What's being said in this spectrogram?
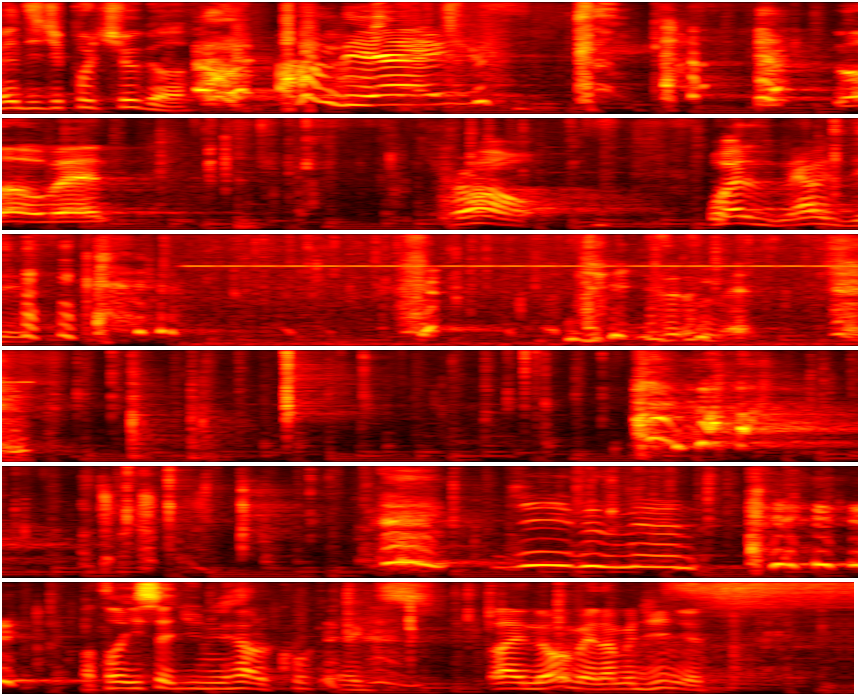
where did you put sugar? on the eggs. oh, man. Bro, what smell is this? Jesus, man. I thought you said you knew how to cook eggs. I know, man. I'm a genius.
